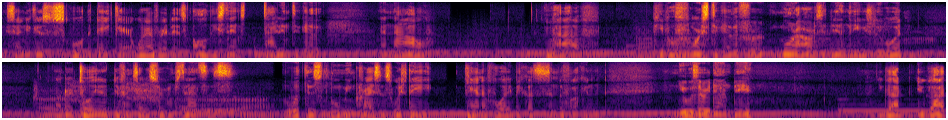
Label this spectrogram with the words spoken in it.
You send your kids to school, the daycare, whatever it is. All these things tied in together, and now you have people forced together for more hours a day than they usually would under a totally different set of circumstances with this looming crisis, which they can't avoid because it's in the fucking news every damn day. You got you got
